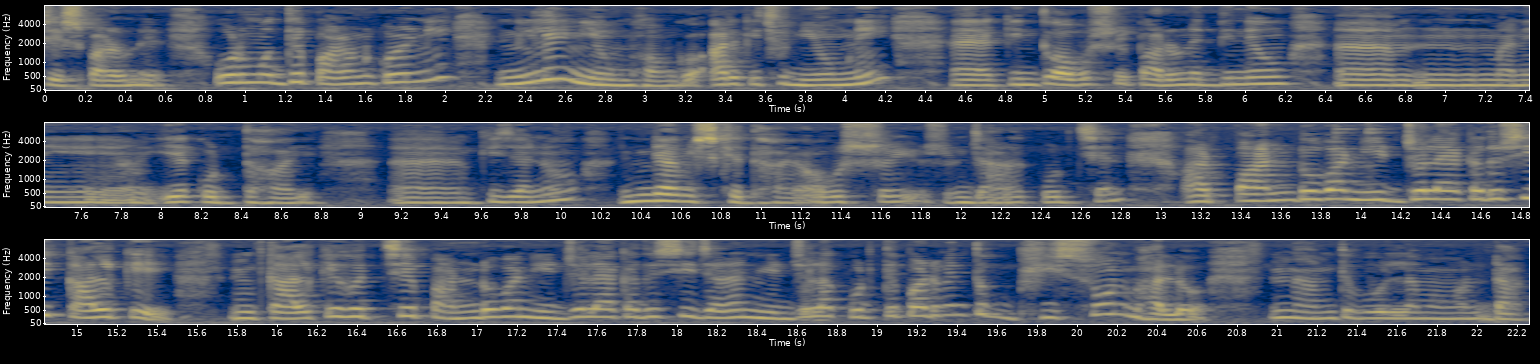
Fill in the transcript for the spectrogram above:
শেষ পালনের ওর মধ্যে পালন করে নিই, নিলেই নিয়ম ভঙ্গ, আর কিছু নিয়ম নেই। কিন্তু অবশ্যই পালনের দিনেও মানে ইয়ে করতে হয়। কি যেন, নিরামিষ খেতে হয়, অবশ্যই যারা করছেন। আর পাণ্ডবা নির্জলা একাদশী কালকে কালকে হচ্ছে পাণ্ডবা নির্জলা একাদশী, যারা নির্জলা করতে পারবেন তো ভীষণ ভালো। আমি তো বললাম আমার ডাক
